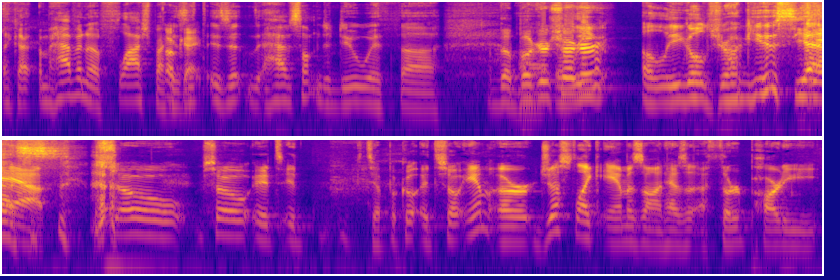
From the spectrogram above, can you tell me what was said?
like. I, I'm having a flashback. Okay. Is, it, is it have something to do with uh, The booger uh, sugar? illegal, illegal drug use? Yes. Yeah. so so it's it typical. It's so Am, or just like Amazon has a, a third party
